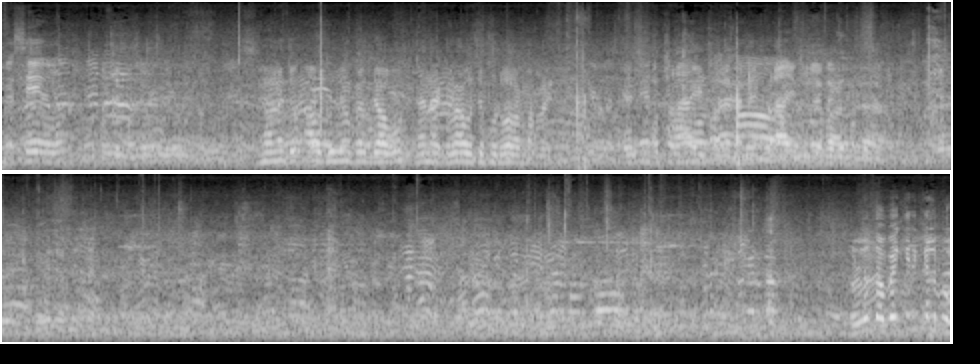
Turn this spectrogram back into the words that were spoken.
पैसे मैंने जो आओ दूजों कर जाओ वो मैंने अकेला उसे फुटबॉल मार रही एने तो खड़ा है इसने एने खड़ा है इसने लो दबाई किर खेलबो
